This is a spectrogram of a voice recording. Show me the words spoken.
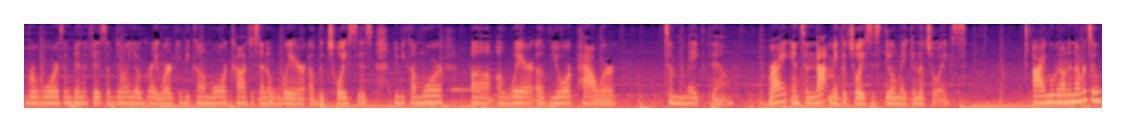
rewards and benefits of doing your great work. You become more conscious and aware of the choices. You become more um, aware of your power to make them, right? And to not make a choice is still making a choice. All right, moving on to number two,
